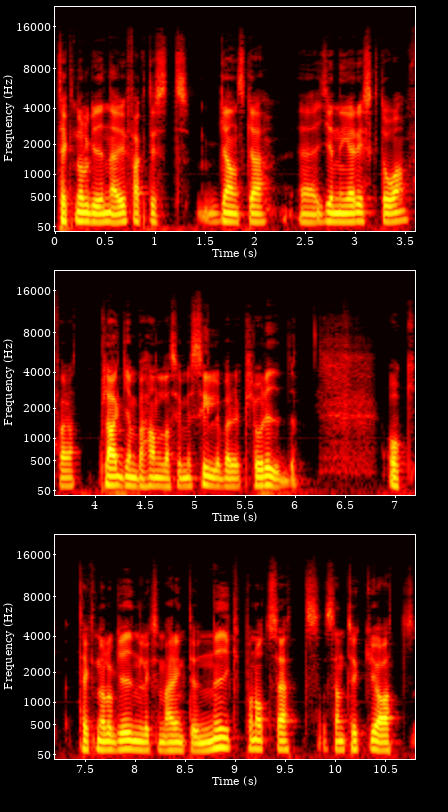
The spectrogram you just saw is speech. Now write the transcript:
teknologin är ju faktiskt ganska eh, generisk då för att plaggen behandlas ju med silverklorid och teknologin liksom är inte unik på något sätt. Sen tycker jag att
